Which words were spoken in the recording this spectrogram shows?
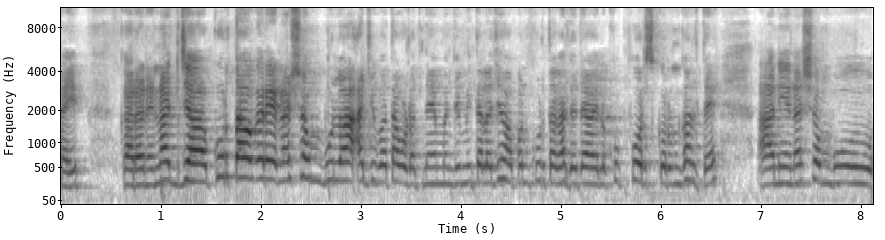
टाईप कारण आहे ना ज्या कुर्ता वगैरे आहे ना शंभूला अजिबात आवडत नाही. म्हणजे मी त्याला जेव्हा पण कुर्ता घालते त्यावेळेला खूप फोर्स करून घालते. आणि आहे ना शंभू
